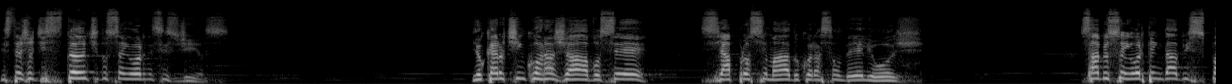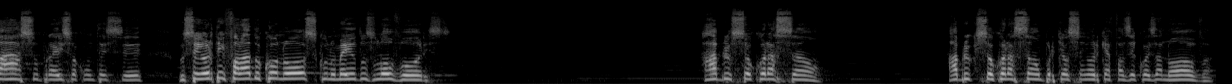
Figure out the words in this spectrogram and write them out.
esteja distante do Senhor nesses dias. E eu quero te encorajar a você se aproximar do coração dele hoje. Sabe, o Senhor tem dado espaço para isso acontecer. O Senhor tem falado conosco no meio dos louvores. Abre o seu coração. Abre o seu coração, porque o Senhor quer fazer coisa nova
